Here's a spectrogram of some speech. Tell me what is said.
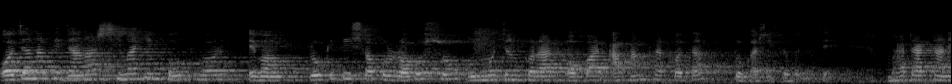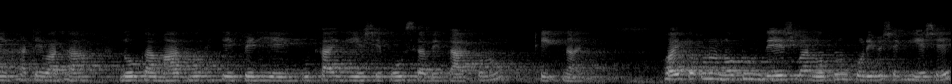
অজানাকে জানার সীমাহীন কৌতূহল এবং প্রকৃতির সকল রহস্য উন্মোচন করার অপার আকাঙ্ক্ষার কথা প্রকাশিত হয়েছে। ভাটার টানে ঘাটে বাঁধা নৌকা মাঝ নদীতে পেরিয়ে কোথায় গিয়ে সে পৌঁছাবে তার কোনো ঠিক নাই। হয়তো কোনো নতুন দেশ বা নতুন পরিবেশে গিয়ে সে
